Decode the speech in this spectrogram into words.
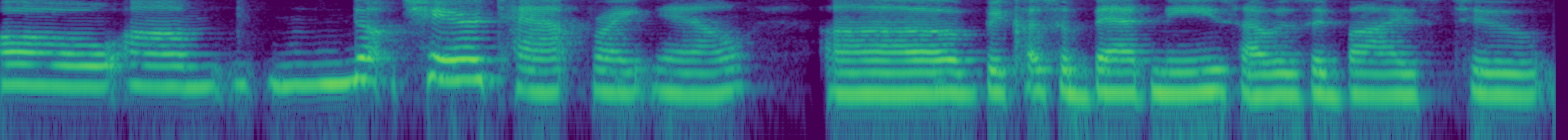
Oh, um, no chair tap right now. Uh, because of bad knees, I was advised to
